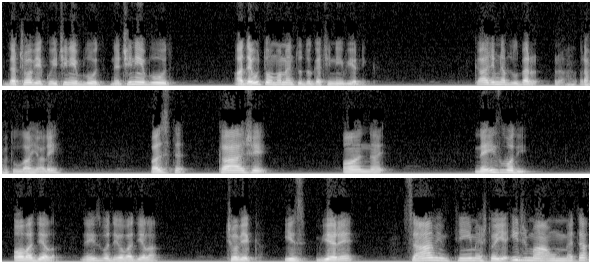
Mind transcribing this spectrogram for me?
Da čovjek koji čini blud, ne čini blud, a da je u tom momentu dok ga čini vjernik. Kaže Ibn Abdul Bar, rahmetullahi alaih, pazite, kaže onaj ne izvodi ova djela, ne izvodi ova djela čovjeka iz vjere samim time što je iđma ummeta,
